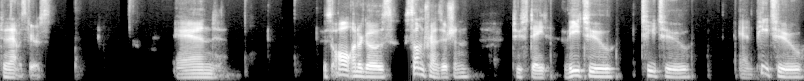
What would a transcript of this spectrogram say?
10 atmospheres. And this all undergoes some transition to state V2, T2, and P2.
